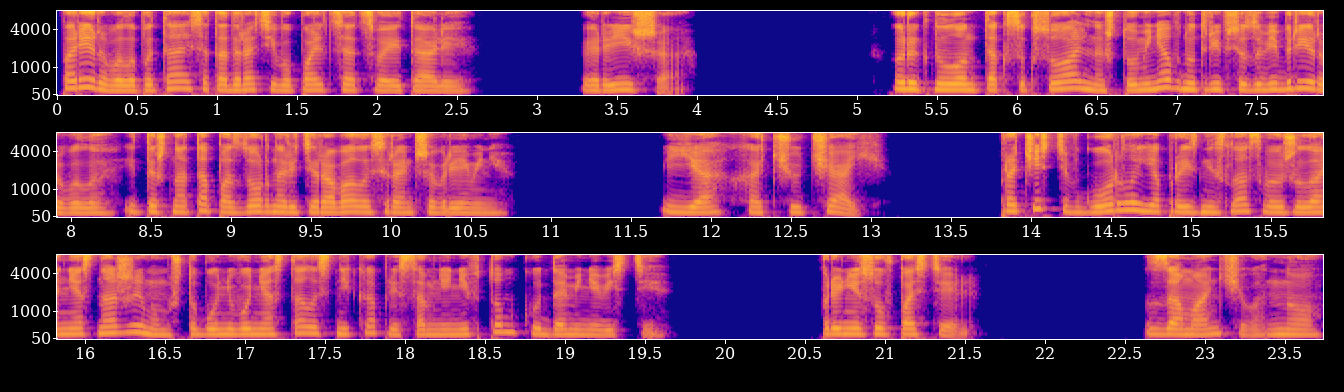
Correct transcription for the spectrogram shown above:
Парировала, пытаясь отодрать его пальцы от своей талии. «Риша». Рыкнул он так сексуально, что у меня внутри все завибрировало, и тошнота позорно ретировалась раньше времени. «Я хочу чай». Прочистив горло, я произнесла свое желание с нажимом, чтобы у него не осталось ни капли сомнений в том, куда меня вести. «Принесу в постель». Заманчиво, но...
